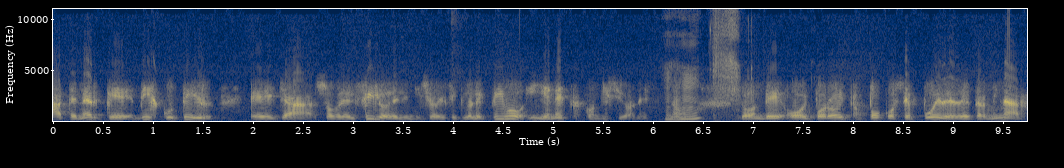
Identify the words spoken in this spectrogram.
a tener que discutir eh, ya sobre el filo del inicio del ciclo lectivo y en estas condiciones, ¿no? Donde hoy por hoy tampoco se puede determinar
